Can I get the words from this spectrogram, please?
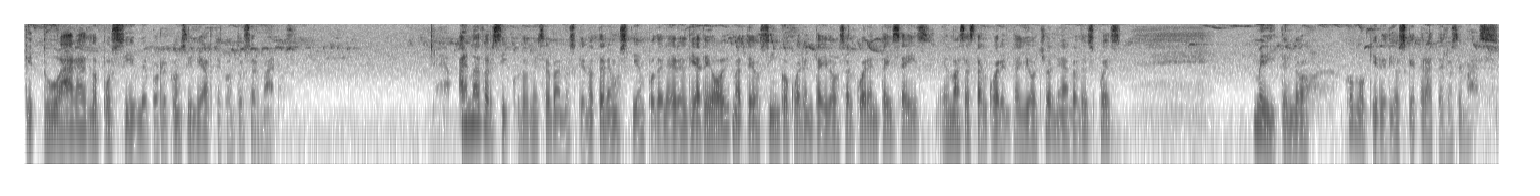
que tú hagas lo posible por reconciliarte con tus hermanos. Hay más versículos, mis hermanos, que no tenemos tiempo de leer el día de hoy. Mateo 5, 42 al 46, es más hasta el 48, leanlo después. Medítenlo, cómo quiere Dios que trate a los demás.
